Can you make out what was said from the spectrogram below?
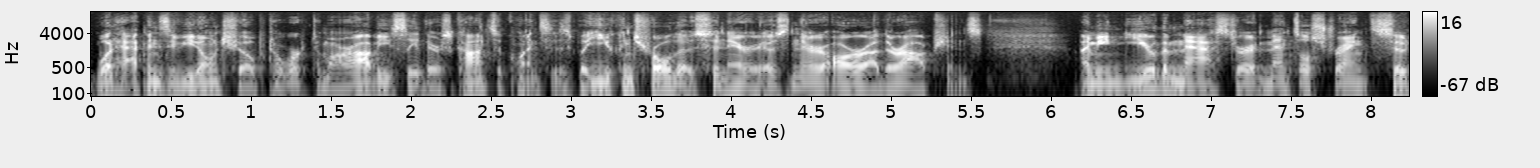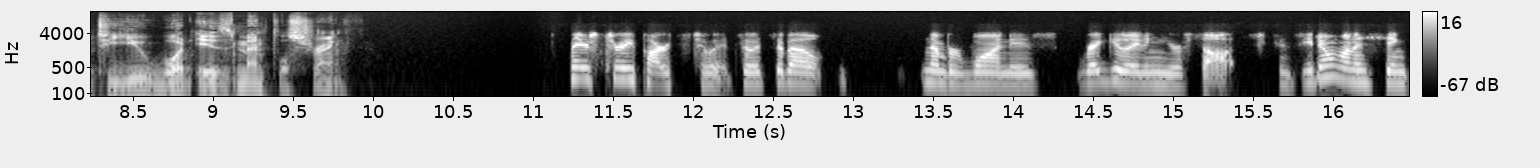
what happens if you don't show up to work tomorrow? Obviously, there's consequences, but you control those scenarios and there are other options. I mean, you're the master at mental strength. So, to you, what is mental strength? There's three parts to it. So, it's about number one is regulating your thoughts because you don't want to think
